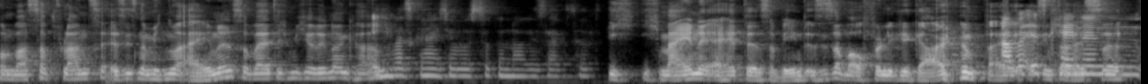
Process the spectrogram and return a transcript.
von Wasserpflanze. Es ist nämlich nur eine, soweit ich mich erinnern kann. Ich weiß gar nicht, was du genau gesagt hast. Ich, ich meine, er hätte es erwähnt. Es ist aber auch völlig egal. aber es kennen,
